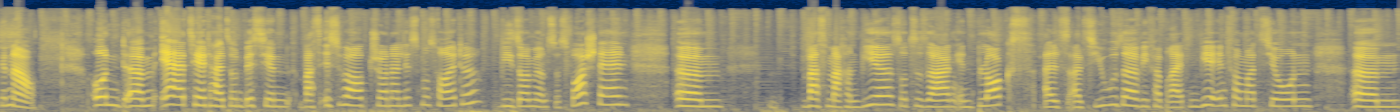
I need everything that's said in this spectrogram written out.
Genau. Und ähm, er erzählt halt so ein bisschen, was ist überhaupt Journalismus heute? Wie sollen wir uns das vorstellen? Ähm, was machen wir sozusagen in Blogs als, als User, wie verbreiten wir Informationen, ähm,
